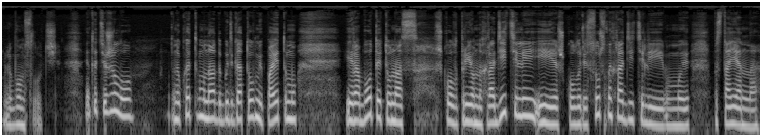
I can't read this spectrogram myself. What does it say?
В любом случае. Это тяжело. Но к этому надо быть готовыми, поэтому и работает у нас школа приемных родителей, и школа ресурсных родителей. Мы постоянно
